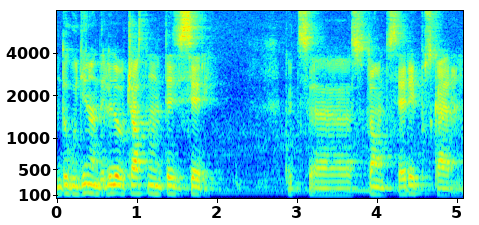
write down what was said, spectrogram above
до година дали да участвам на тези серии, които са световните серии по Skyrunning.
